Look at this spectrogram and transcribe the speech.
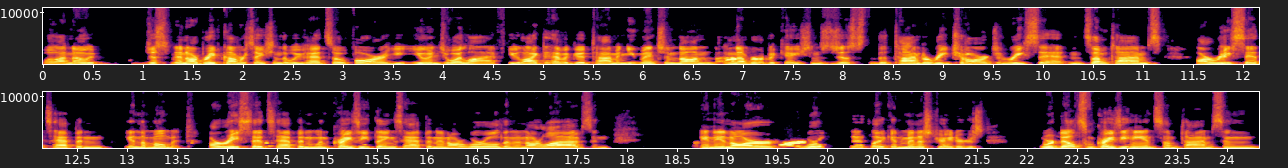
Well, I know just in our brief conversation that we've had so far, you, you enjoy life, you like to have a good time, and you mentioned on a number of occasions just the time to recharge and reset. And sometimes our resets happen in the moment. Our resets happen when crazy things happen in our world and in our lives and and in our world athletic administrators. We're dealt some crazy hands sometimes. And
